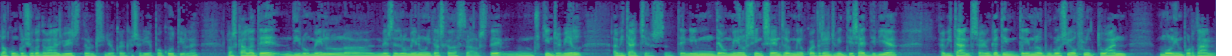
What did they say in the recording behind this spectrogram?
la concreció que demana Lluís doncs jo crec que seria poc útil. Eh? L'escala té 19.000, eh, més de 19.000 unitats cadastrals, té uns 15.000 habitatges, tenim 10.500, 10.427 diria habitants. Sabem que ten tenim una població fluctuant molt important.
